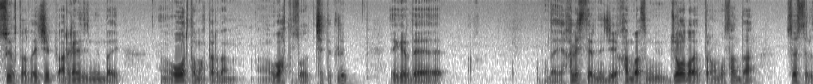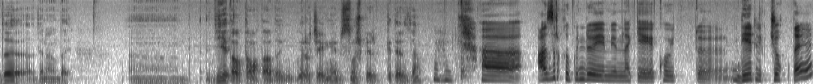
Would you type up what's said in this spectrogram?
суюктарды ичип организмди мындай оор тамактардан убактылуу четтетилип эгерде мындай холестерини же кан басымы жогола турган болсо анда сөзсүз түрдө жанагындай диеталык тамактарды көбүрөөк жегенге биз сунуш берип кетебиз да. Азыркы күндө эми мынакей ковид дээрлик жок да э?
